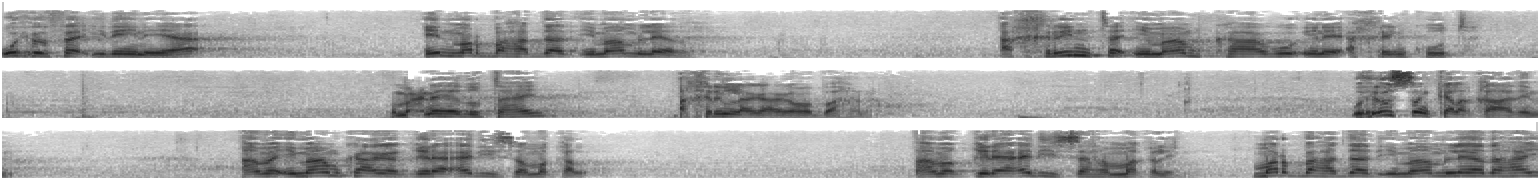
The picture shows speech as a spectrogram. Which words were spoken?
Wuxuu faa'iidaynayaa in marba haddaad imaam leedahay akhrinta imaamkaagu inay akhrin kuu tahay. Oo macnaheedu tahay akhrin lagaagama baahna. Wuxuusan kala qaadin ama imaamkaaga qiraa'adiisa maqal ama qiraa'adiisa ha maqlin. Marba haddaad imaam leedahay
